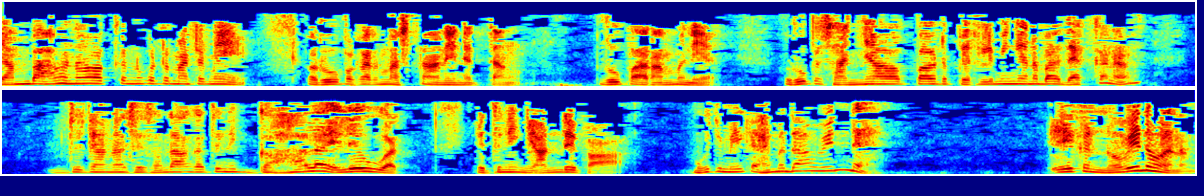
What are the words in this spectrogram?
යම් භාවනාවක් කරනකොට මට මේ රූප කර්මස්ථානේ නැත්තම් රූපාරම්මණය රූප සංඥාවක් බවට පෙරලිමින් යන බව දැක්කනම් බුදුජානකසේ සඳහන් කරන්නේ ගහලා එලෙව්වත් එතනින් යන්න එපා. මොකද මේක හැමදාම වෙන්නේ නැහැ. ඒක නොවෙනවනම්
